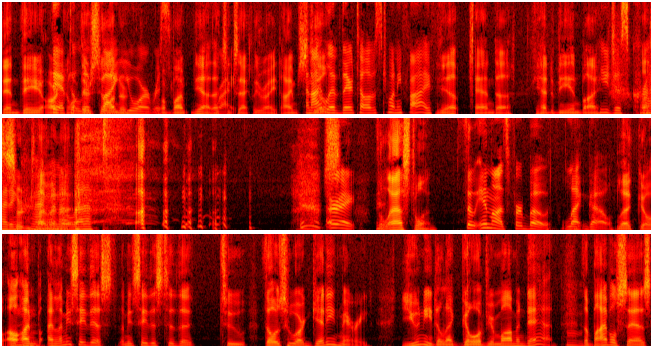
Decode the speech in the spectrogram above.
then they are They have to go- they're live still by under your or res- by- yeah, that's right. exactly right. I'm still And I lived there till I was 25. Yep, and uh, you had to be in by You just cried and certain cried time when I a- left. All right. the last one. So in-laws for both, let go. Let go. Oh, and, Mm-hmm. and let me say this. Let me say this to the to those who are getting married. You need to let go of your mom and dad. Mm. The Bible says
